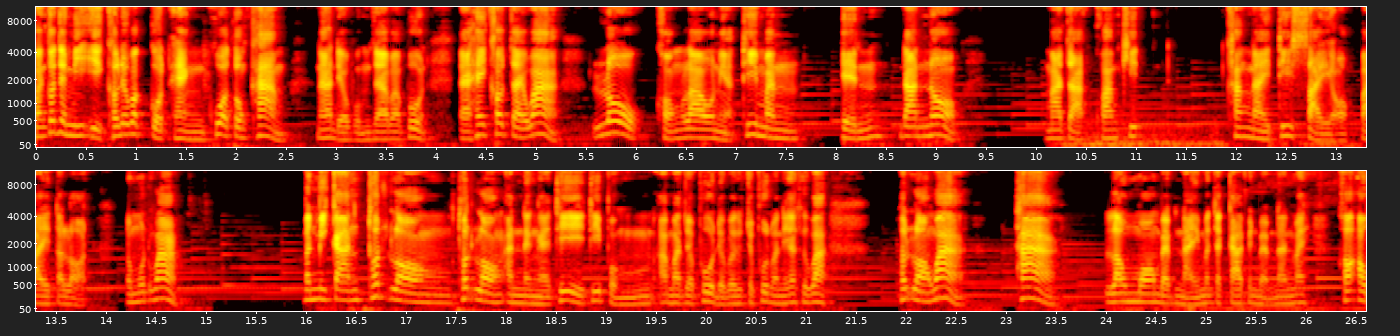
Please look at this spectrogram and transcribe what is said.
มันก็จะมีอีกเขาเรียกว่ากฎแห่งขั้วตรงข้ามนะเดี๋ยวผมจะมาพูด แต่ให้เข้าใจว่า โลกของเราเนี่ยที่มันเห็นด้านนอก มาจากความคิดข้างในที่ใส่ออกไปตลอด สมมุติว่า มันมีการทดลองทดลองอันหนึ่งไงที่ที่ผมเอามาจะพูดเดี๋ยวจะพูดวันนี้ก็คือว่า ทดลองว่าถ้าเรามองแบบไหนมันจะกลายเป็นแบบนั้นไหมเขาเอา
